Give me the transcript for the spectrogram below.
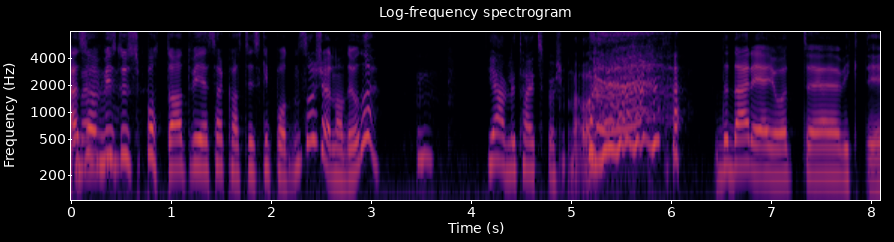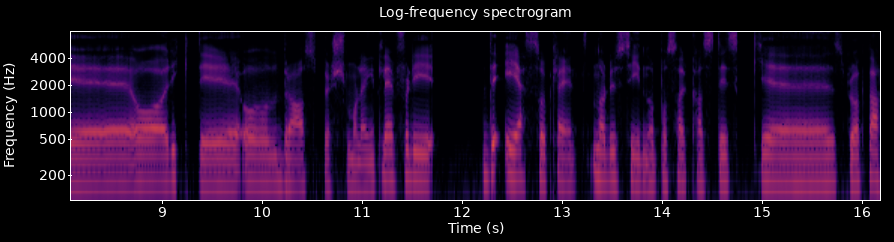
Altså, Hvis du spotta at vi er sarkastiske i poden, så skjønner du jo det. Jævlig teit spørsmål. Det der er jo et eh, viktig og riktig og bra spørsmål, egentlig. Fordi det er så kleint når du sier noe på sarkastisk eh, språk, da.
